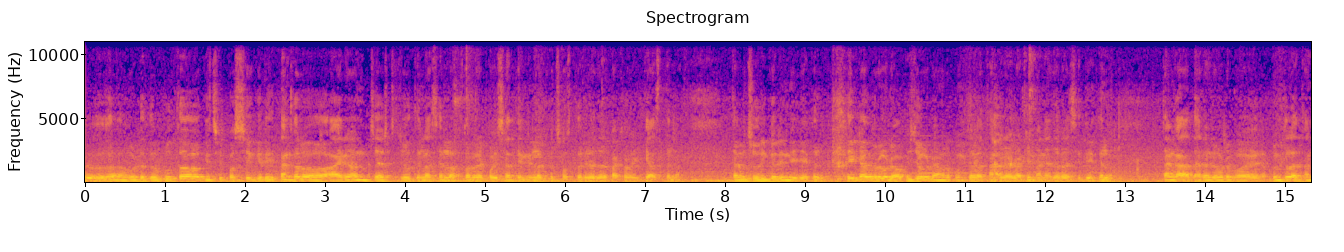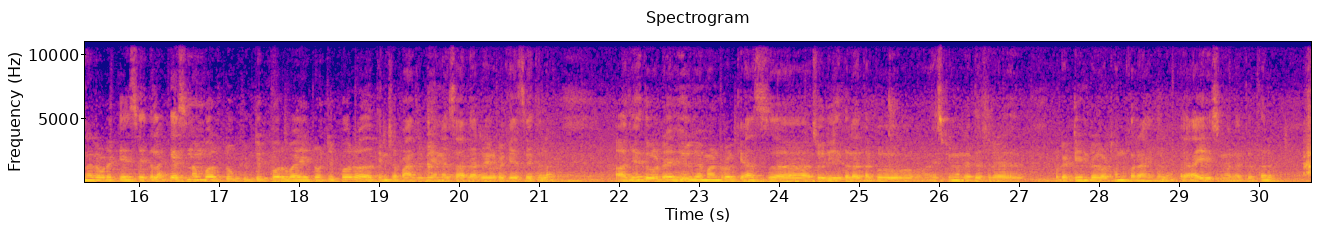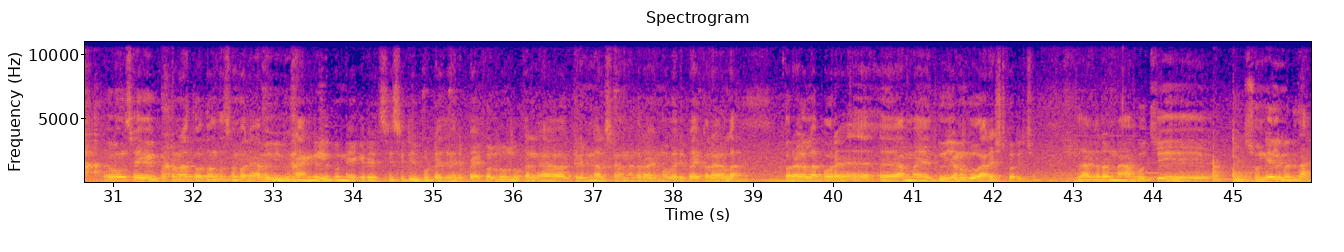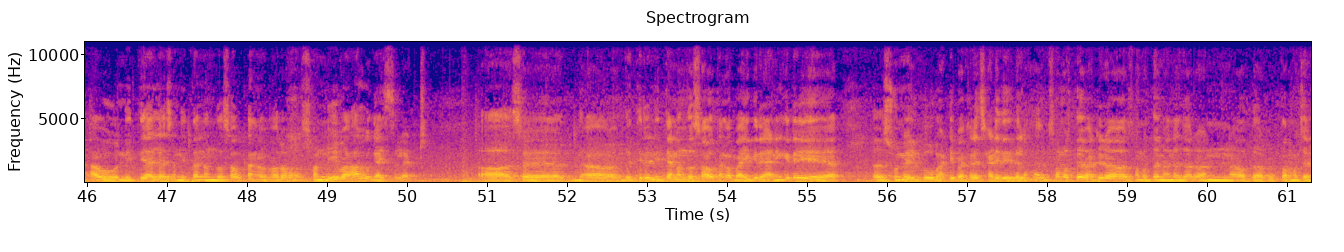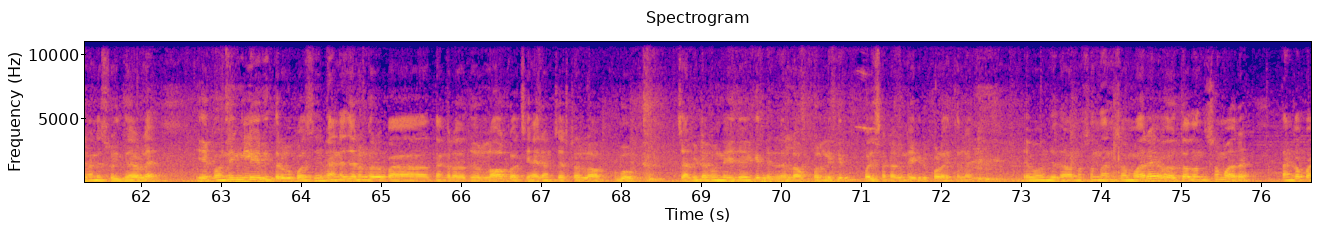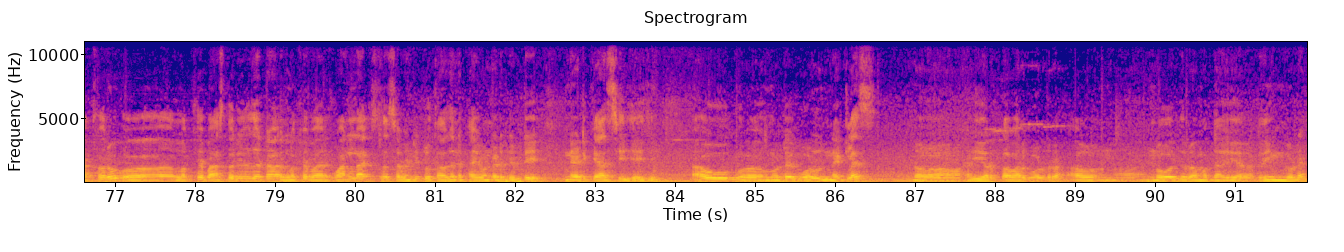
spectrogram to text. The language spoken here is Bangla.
ଗୋଟେ ଦୁର୍ବୃତ୍ତ କିଛି ପଶିକିରି ତାଙ୍କର ଆଇରନ୍ ଚେଷ୍ଟ ଯେଉଁ ଥିଲା ସେ ଲକରରେ ପଇସା ତିନି ଲକ୍ଷ ଛସ୍ତରି ହଜାର ପାଖାପାଖି କ୍ୟାସ୍ ଥିଲା ତାକୁ ଚୋରି କରି ନେଇଯାଇଥିଲେ ସେଇଟା ଉପରେ ଗୋଟେ ଅଭିଯୋଗଟା ଆମର ପଇଁତଳା ଥାନାରେ ଭାଟି ମ୍ୟାନେଜର ଆସି ଦେଇଥିଲେ ಗಂಗಾಧರ ರೋಡ್ ಪಿಂಕಳ थाना ರೋಡ್ ಕೇಸ್ ಐತಲ್ಲ case number two fifty four by twenty four ତିନିଶହ ପାଞ୍ଚ ବି ଏନ୍ ଏସ୍ ଆଧାରରେ ଗୋଟେ କେସ୍ ହେଇଥିଲା ଆଉ ଯେହେତୁ ଗୋଟେ ହ୍ୟୁଜ୍ ଆମାଉଣ୍ଟର କ୍ୟାସ୍ ଚୋରି ହେଇଥିଲା ତାକୁ ଏସ୍ପିଙ୍କ ନିର୍ଦ୍ଦେଶରେ ଗୋଟେ ଟିମ୍ରେ ଗଠନ କରାହେଇଥିଲା ଆଇଏସ୍ଙ୍କ ନେତୃତ୍ୱରେ ଏବଂ ସେ ଘଟଣାର ତଦନ୍ତ ସମୟରେ ଆମେ ବିଭିନ୍ନ ଆଙ୍ଗେଲକୁ ନେଇକରି ସିସିଟିଭି ଫୁଟେଜ୍ ଭେରିଫାଏ କଲୁ ଲୋକାଲ୍ କ୍ରିମିନାଲ୍ ସେମାନଙ୍କର ଏମଓ ଭେରିଫାଏ କରାଗଲା କରାଗଲା ପରେ ଆମେ ଦୁଇ ଜଣଙ୍କୁ ଆରେଷ୍ଟ କରିଛୁ ଯାହାଙ୍କର ନାଁ ହେଉଛି ସୁନୀଲ ମିର୍ଦ୍ଧା ଆଉ ନୀତି ଆଲିଆସ ନିତ୍ୟାନନ୍ଦ ସାହୁ ତାଙ୍କ ଘର ସନ୍ଧି ବାହାଲ ଗାଇସିଲାଟ ସେ ଏଥିରେ ନିତ୍ୟାନନ୍ଦ ସାହୁ ତାଙ୍କ ବାଇକ୍ରେ ଆଣିକିରି ସୁନୀଲକୁ ଭାଟି ପାଖରେ ଛାଡ଼ି ଦେଇଦେଲେ ସମସ୍ତେ ଭାଟିର ସମସ୍ତେ ମ୍ୟାନେଜର କର୍ମଚାରୀମାନେ ଶୋଇଥିବା ବେଳେ ଇଏ କନିଙ୍ଗଲି ଭିତରକୁ ପଶି ମ୍ୟାନେଜରଙ୍କର ତାଙ୍କର ଯେଉଁ ଲକ୍ ଅଛି ଆଇରନ୍ ଚେଷ୍ଟର ଲକ୍କୁ ଚାବିଟାକୁ ନେଇଯାଇକିରି ଲକ୍ ଖୋଲିକିରି ପଇସାଟାକୁ ନେଇକିରି ପଳାଇଥିଲା ଏବଂ ଯେତେ ଅନୁସନ୍ଧାନ ସମୟରେ ତଦନ୍ତ ସମୟରେ ତାଙ୍କ ପାଖରୁ ଲକ୍ଷେ ବାସ୍ତରି ହଜାର ଟଙ୍କା ଲକ୍ଷେ one lakhs seventy two thousand five hundred fifty net cash ହେଇଯାଇଛି ଆଉ ଗୋଟେ ଗୋଲ୍ଡ ନେକ୍ଲେସ୍ અહ હનીર તાવાર ગોલ્ડર ઓ નોઝ રહેમત નાયર ગ્રીન ગોડે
